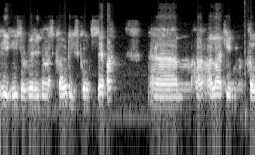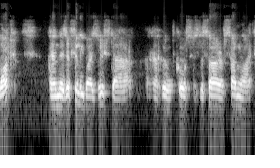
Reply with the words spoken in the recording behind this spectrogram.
He, he's a really nice colt. He's called Zeppa. Um, I, I, like him a lot. And there's a filly by Zoustar, uh, who, of course, is the sire of Sunlight.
